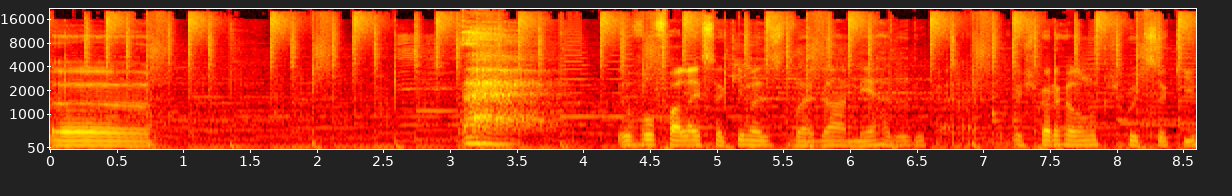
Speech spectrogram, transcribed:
Uh... Eu vou falar isso aqui, mas isso vai dar uma merda do caralho. Eu espero que ela nunca escute isso aqui.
